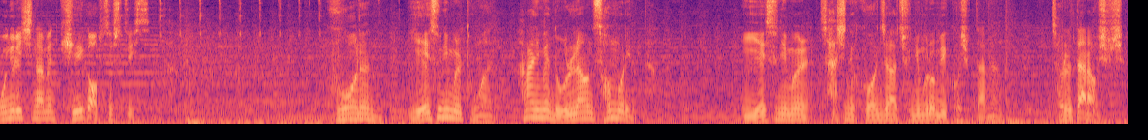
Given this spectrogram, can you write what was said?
오늘이 지나면 기회가 없을 수도 있습니다. 구원은 예수님을 통한 하나님의 놀라운 선물입니다. 이 예수님을 자신의 구원자 주님으로 믿고 싶다면 저를 따라오십시오.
